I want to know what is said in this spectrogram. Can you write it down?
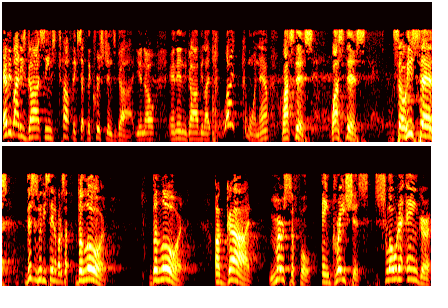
everybody's God seems tough except the Christian's God. You know, and then God be like, what? Come on now, watch this, watch this. So he says, this is what he's saying about himself. The Lord, the Lord, a God merciful and gracious, slow to anger,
